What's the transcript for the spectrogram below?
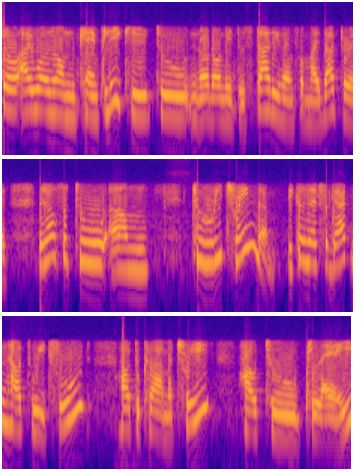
So I was on Camp Leakey to not only to study them for my doctorate, but also to um, to retrain them because they'd forgotten how to eat food, how to climb a tree, how to play,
